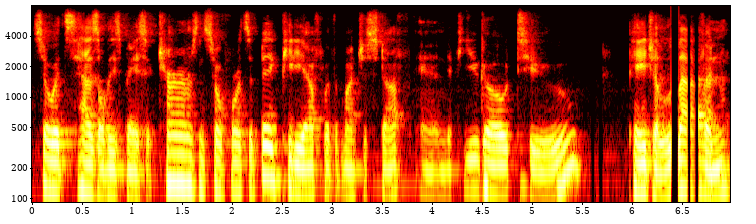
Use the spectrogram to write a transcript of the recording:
So it has all these basic terms and so forth. It's a big PDF with a bunch of stuff. And if you go to page 11,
